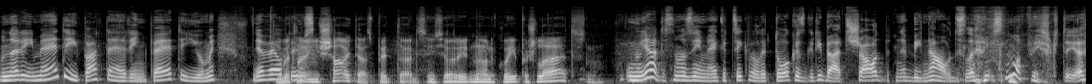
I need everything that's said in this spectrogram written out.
Un arī mēdīju patēriņa pētījumi. Ja vēl nu, pirms... viņi šauj tās petādas, viņas jau arī nav neko īpaši lētas. Nu. Nu, jā, tas nozīmē, ka cik vēl ir to, kas gribētu šaut, bet nebija naudas, lai viņus nopirktu. Ja?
